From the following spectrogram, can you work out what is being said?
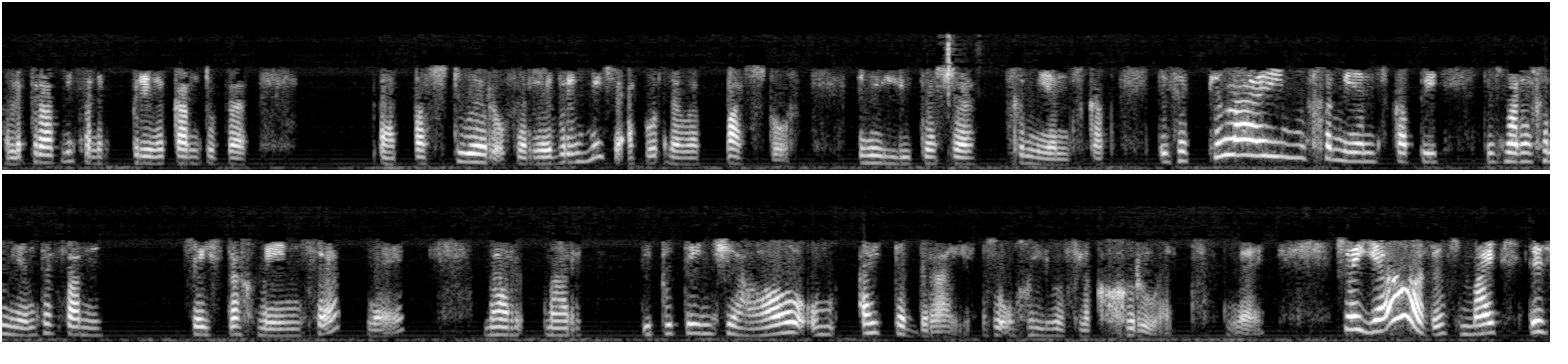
hulle praat nie van 'n predikant of 'n 'n pastoor of 'n reverend nie, so ek word nou 'n pastor in die Lutherse gemeenskap. Dis 'n klein gemeenskapie, dis maar 'n gemeente van 60 mense, né? Nee? Maar maar die potensiaal om uit te brei is ongelooflik groot, né? Nee? So ja, dis my dis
